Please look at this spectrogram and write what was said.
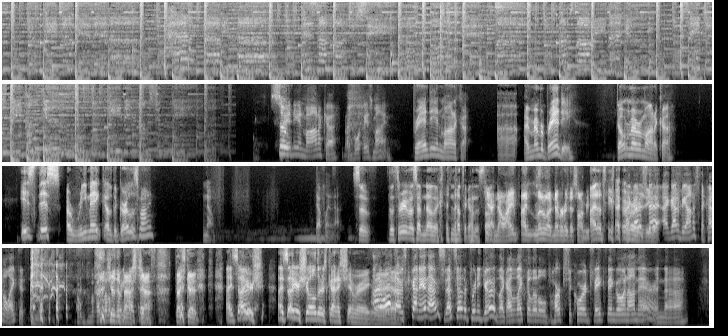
So Randy and Monica, my boy is mine. Brandy and Monica. Uh, I remember Brandy. Don't remember Monica. Is this a remake of The Girl Is Mine? No, definitely not. So The three of us have nothing, nothing on this song. Yeah, no, I, I literally have never heard that song before. I don't think I've ever I heard gotta it say, either. I gotta be honest. I kind of liked it. You're the best, Jeff. That's good. I saw your, sh- I saw your shoulders kind of shimmering. I was. yeah. I was kind of in. I was. That sounded pretty good. Like I like the little harpsichord fake thing going on there. And uh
